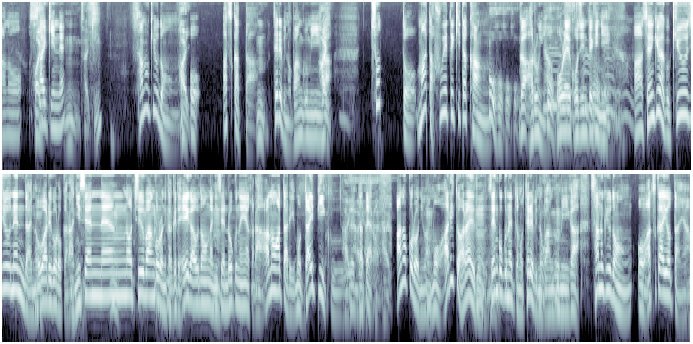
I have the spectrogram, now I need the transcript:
あの最近ね、うん最近？讃岐うどんはい。を扱ったん。テレビの番組はがちょっとまた増えてきた感。があるんや。俺個人的に。あ1990年代の終わり頃から2000年の中盤頃にかけて映画うどんが2006年やからあの辺りもう大ピークだったやろ。あの頃にはもうありとあらゆる全国ネットのテレビの番組が讃岐うどんを扱いよったんや。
